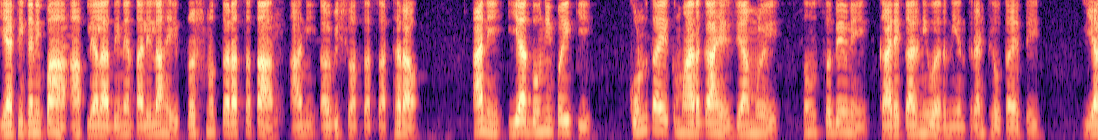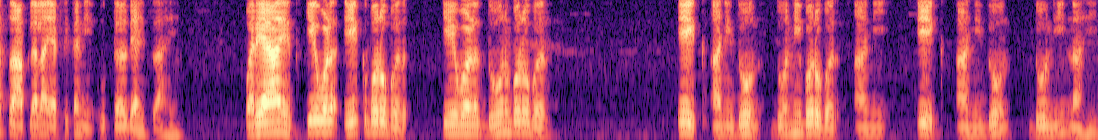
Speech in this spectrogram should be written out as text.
या ठिकाणी पहा आपल्याला देण्यात आलेला आहे प्रश्नोत्तराचा तास आणि अविश्वासाचा ठराव. आणि या दोन्हीपैकी कोणता एक मार्ग आहे ज्यामुळे संसदेने कार्यकारिणीवर नियंत्रण ठेवता येते? याचं आपल्याला या ठिकाणी उत्तर द्यायचं आहे. पर्याय आहेत केवळ एक बरोबर केवळ दोन बरोबर एक आणि दोन दोन्ही बरोबर आणि एक आणि दोन दोन्ही नाही.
